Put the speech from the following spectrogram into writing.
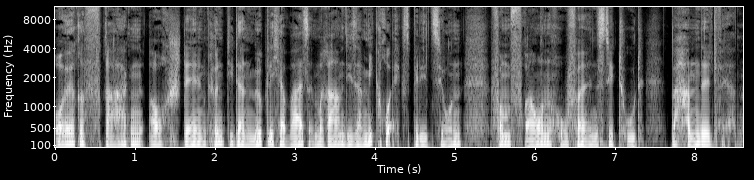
eure Fragen auch stellen könnt, die dann möglicherweise im Rahmen dieser Mikroexpedition vom Fraunhofer Institut behandelt werden.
